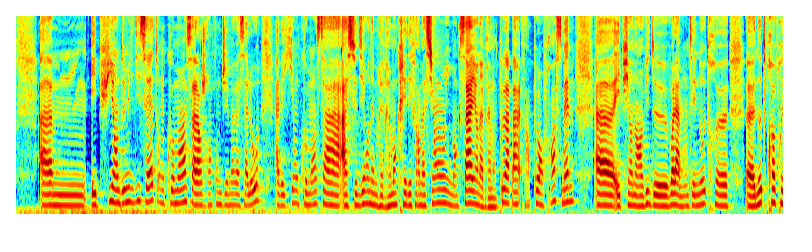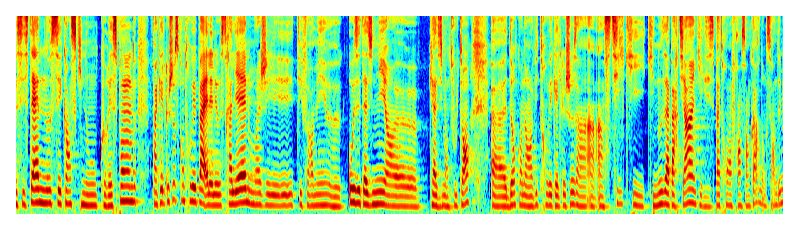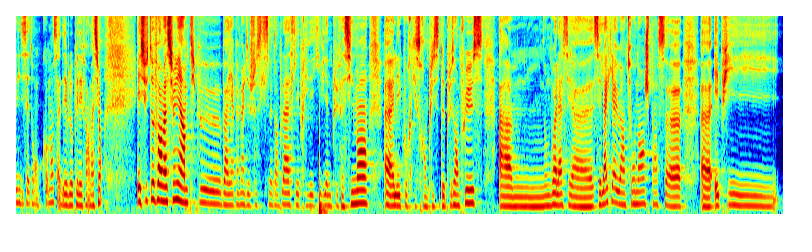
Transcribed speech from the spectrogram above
Euh, et puis en 2017, on commence, alors je rencontre Gemma Vassalo, avec qui on commence à, se dire on aimerait vraiment créer des formations, il manque ça, il y en a vraiment peu, enfin peu en France même. Euh, et puis on a envie de voilà monter notre, euh, notre propre système, nos séquences qui nous correspondent, enfin quelque chose qu'on trouvait pas. Elle, elle est australienne, moi j'ai été formée euh, aux États-Unis euh, quasiment tout le temps. Euh, donc, on a envie de trouver quelque chose, un, style qui, qui, nous appartient et qui n'existe pas trop en France encore. Donc, c'est en 2017 où on commence à développer les formations. Et suite aux formations, il y a un petit peu, bah, il y a pas mal de choses qui se mettent en place, les privés qui viennent plus facilement, euh, les cours qui se remplissent de plus en plus. Euh, donc voilà, c'est là qu'il y a eu un tournant, je pense. Et puis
